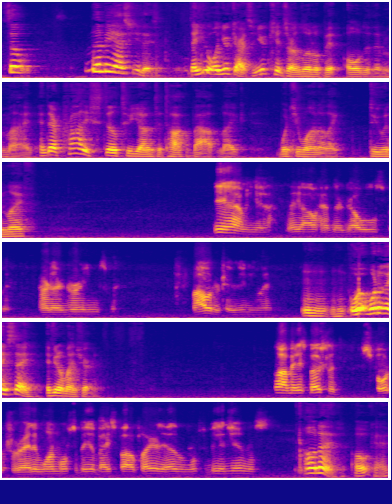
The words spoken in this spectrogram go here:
so let me ask you this. Now you, well, your guys, so your kids are a little bit older than mine, and they're probably still too young to talk about like what you want to like do in life. Yeah, I mean, yeah, they all have their goals, but or their dreams, but my older two anyway. Mm-hmm, What, what do they say, if you don't mind sharing? Well, I mean, it's mostly sports related. One wants to be a baseball player, the other one wants to be a gymnast. Oh, nice. Oh, okay.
